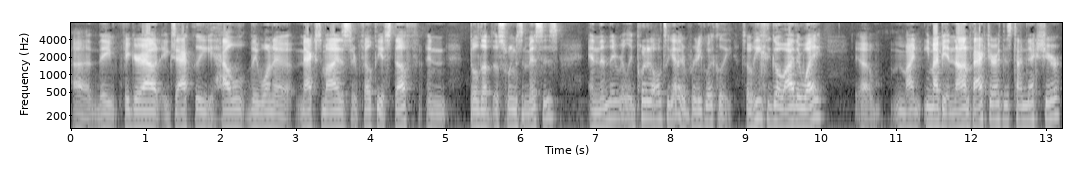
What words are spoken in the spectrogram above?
Uh, they figure out exactly how they want to maximize their filthiest stuff and build up those swings and misses, and then they really put it all together pretty quickly. So he could go either way. Uh, might, he might be a non-factor at this time next year,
